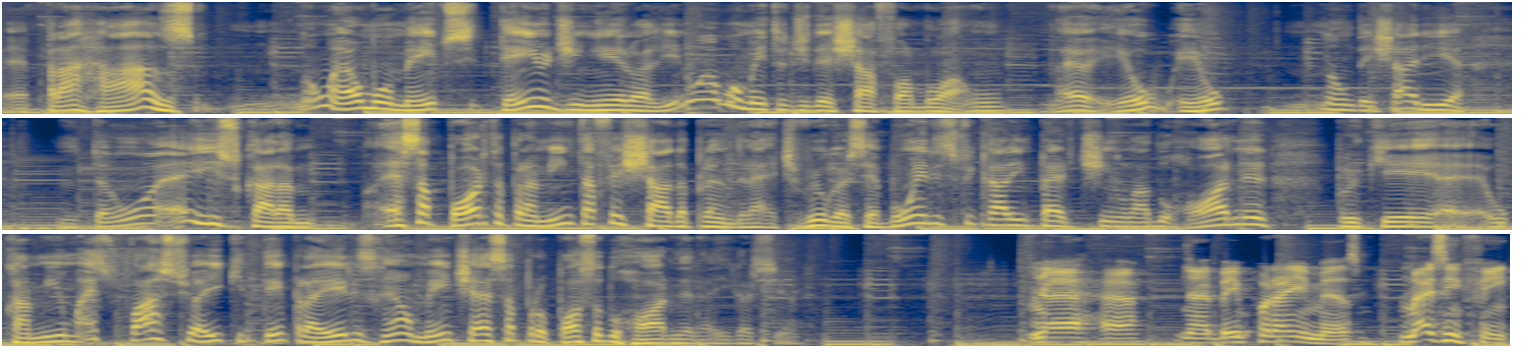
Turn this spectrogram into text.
é, para Haas não é o momento, se tem o dinheiro ali, não é o momento de deixar a Fórmula 1, né? Eu, eu não deixaria. Então é isso, cara. Essa porta para mim tá fechada para Andretti, viu, Garcia? É bom eles ficarem pertinho lá do Horner, porque é, o caminho mais fácil aí que tem para eles realmente é essa proposta do Horner aí, Garcia. É, é, é bem por aí mesmo. Mas enfim,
